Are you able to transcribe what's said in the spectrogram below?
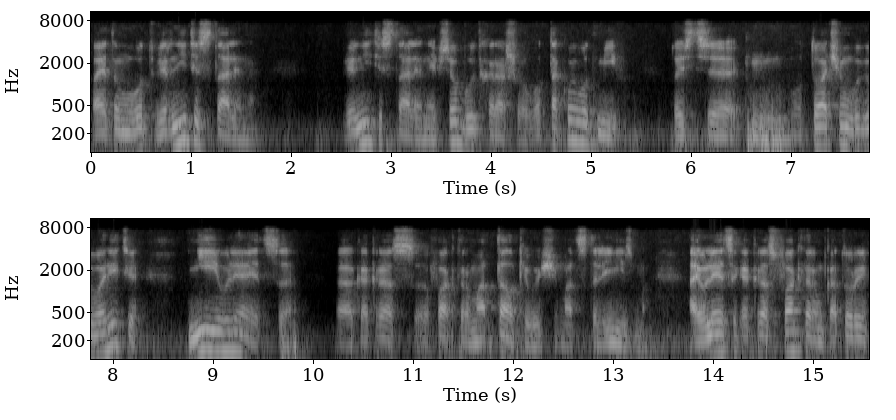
Поэтому вот верните Сталина, верните Сталина, и все будет хорошо. Вот такой вот миф. То есть э, то, о чем вы говорите, не является э, как раз фактором, отталкивающим от сталинизма, а является как раз фактором, который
